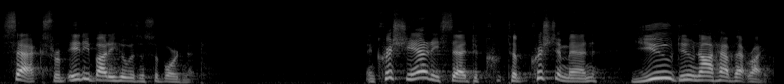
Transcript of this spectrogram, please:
sex from anybody who was a subordinate. And Christianity said to, to Christian men, you do not have that right.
